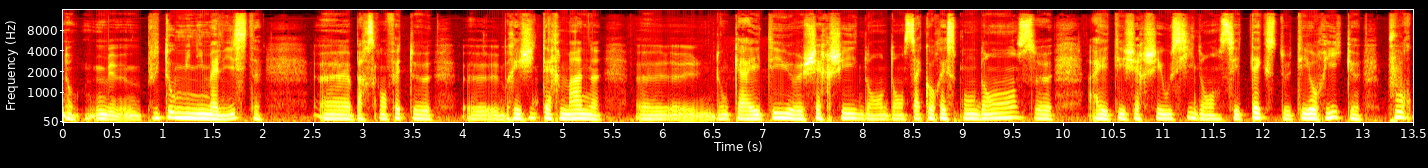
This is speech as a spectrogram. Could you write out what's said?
Non, plutôt minimaliste. Euh, parce qu'en fait, euh, euh, Brigitte Hermann donc a été cherchée dans, sa correspondance, a été cherchée aussi dans ses textes théoriques pour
